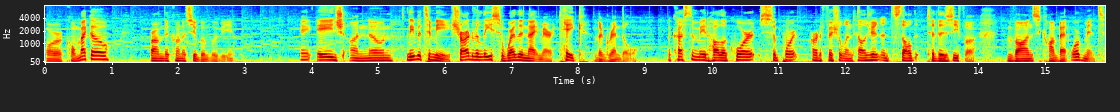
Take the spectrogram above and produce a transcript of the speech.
or Komeko from the Konosuba movie. Okay, age unknown. Leave it to me. Shard release, Wear the Nightmare. Take the Grendel. A custom-made hollow core support artificial intelligence installed to the Xipha, Vaughn's combat orbment.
